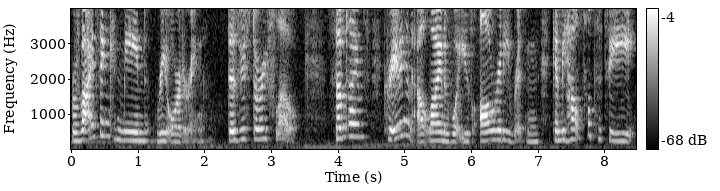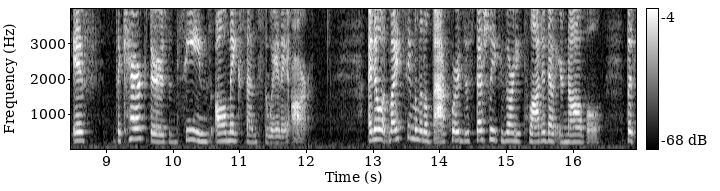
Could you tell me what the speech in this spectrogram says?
revising can mean reordering. Does your story flow? Sometimes creating an outline of what you've already written can be helpful to see if the characters and scenes all make sense the way they are. I know it might seem a little backwards, especially if you've already plotted out your novel, but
